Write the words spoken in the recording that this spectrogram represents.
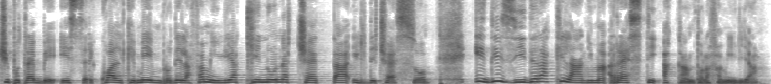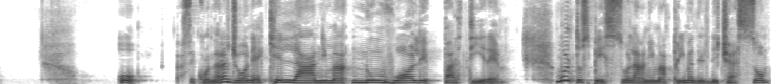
ci potrebbe essere qualche membro della famiglia che non accetta il decesso e desidera che l'anima resti accanto alla famiglia. O la seconda ragione è che l'anima non vuole partire. Molto spesso l'anima, prima del decesso,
